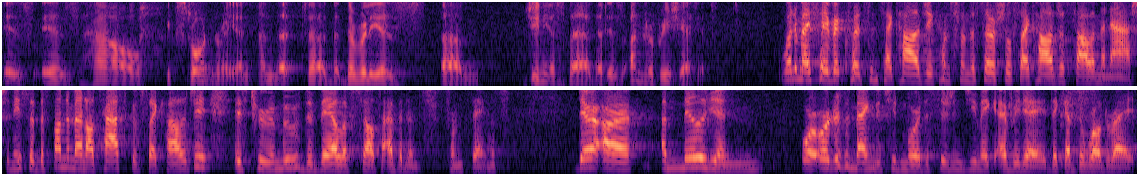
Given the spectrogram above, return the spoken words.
is, is how extraordinary and, and that, uh, that there really is um, genius there that is underappreciated. One of my favorite quotes in psychology comes from the social psychologist Solomon Asch. And he said, The fundamental task of psychology is to remove the veil of self evidence from things. There are a million or orders of magnitude more decisions you make every day that get the world right.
